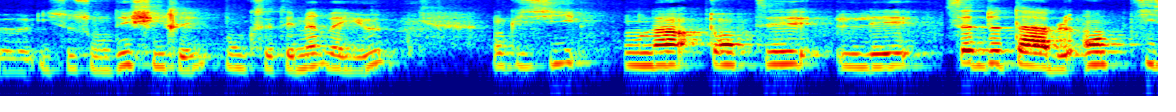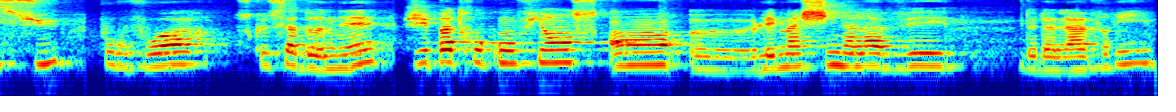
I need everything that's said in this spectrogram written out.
euh, ils se sont déchirés. Donc c'était merveilleux. Donc ici, on a tenté les sets de table en tissu pour voir ce que ça donnait. J'ai pas trop confiance en euh, les machines à laver de la laverie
